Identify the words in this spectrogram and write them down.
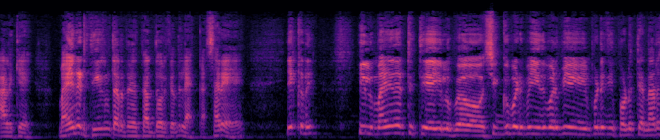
వాళ్ళకి మైనట్ తీరిన తర్వాత పెద్దవాళ్ళకి అయితే లెక్క. సరే ఇక్కడ వీళ్ళు మైనార్టీ వీళ్ళు సిగ్గుపడిపోయి ఇది పడిపోయి ఇప్పటికి పండు తిన్నారు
